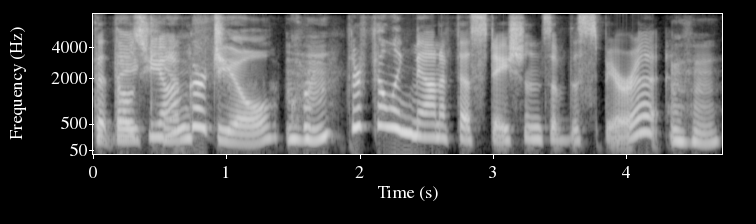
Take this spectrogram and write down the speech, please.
that, they those younger children, feel. Mhm. they're feeling manifestations of the Spirit. Mhm.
